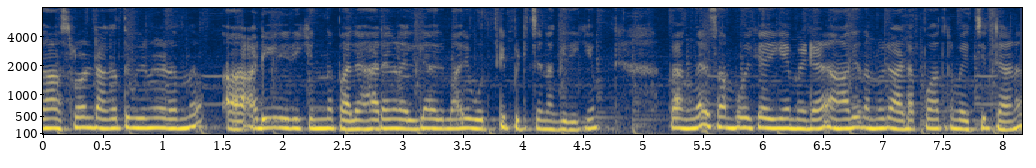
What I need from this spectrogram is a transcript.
കാസ്ട്രോളിന്റെ അകത്ത് വീണ് കിടന്ന് അടിയിലിരിക്കുന്ന പലഹാരങ്ങളെല്ലാം ഒരുമാതിരി ഒട്ടിപ്പിടിച്ചിണക്കിരിക്കും അപ്പം അങ്ങനെ സംഭവിക്കാതിരിക്കാൻ വേണ്ടിയാണ് ആദ്യം നമ്മളൊരു അടപ്പാത്രം വെച്ചിട്ടാണ്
